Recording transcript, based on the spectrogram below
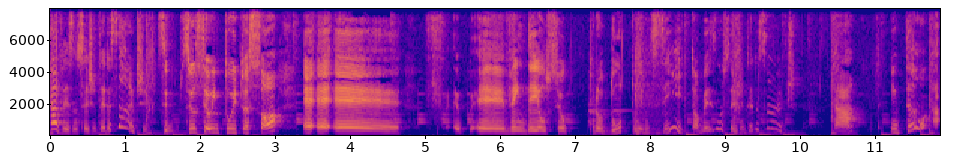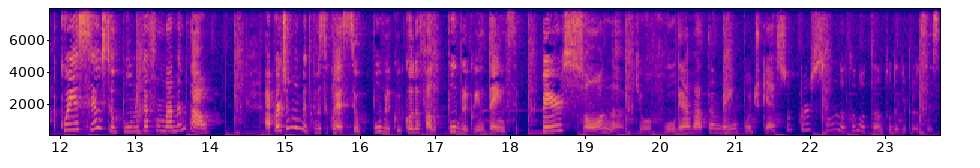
talvez não seja interessante. Se, se o seu intuito é só é, é, é, é, vender o seu produto em si, talvez não seja interessante, tá? Então, conhecer o seu público é fundamental. A partir do momento que você conhece seu público, e quando eu falo público, entende-se persona, que eu vou gravar também um podcast sobre persona, eu tô anotando tudo aqui pra vocês.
